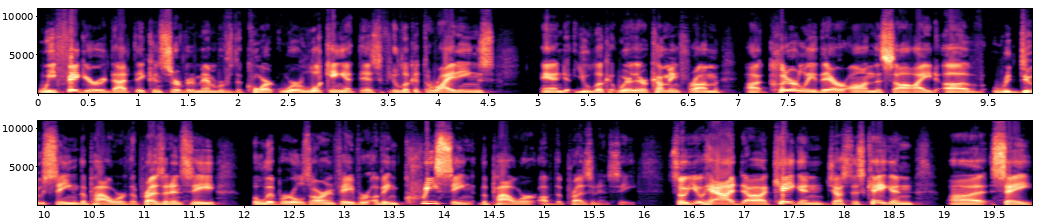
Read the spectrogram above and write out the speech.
we figured that the conservative members of the court were looking at this. If you look at the writings and you look at where they're coming from, uh, clearly they're on the side of reducing the power of the presidency the liberals are in favor of increasing the power of the presidency. So you had uh, Kagan, Justice Kagan, uh, say,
